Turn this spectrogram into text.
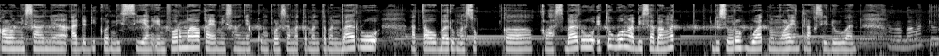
Kalau misalnya ada di kondisi yang informal kayak misalnya kumpul sama teman-teman baru atau baru masuk ke kelas baru itu gue nggak bisa banget disuruh buat memulai interaksi duluan. Sama banget tuh.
